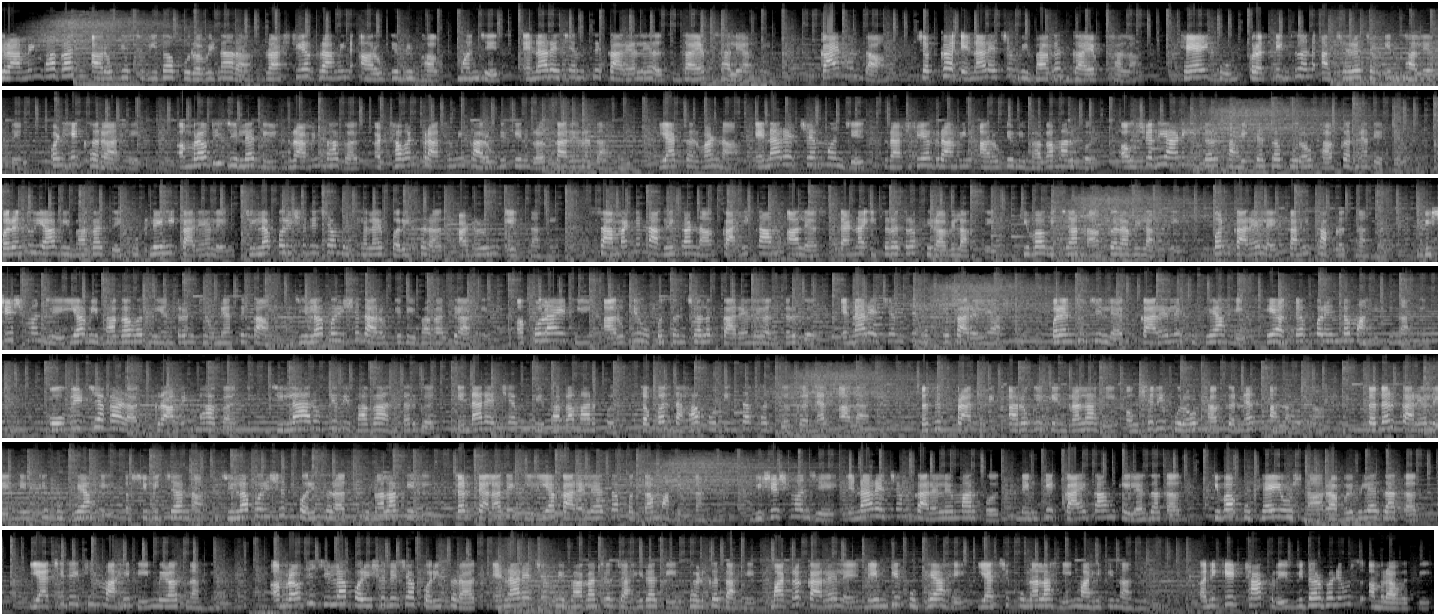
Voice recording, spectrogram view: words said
ग्रामीण भागात आरोग्य सुविधा पुरविणारा राष्ट्रीय ग्रामीण आरोग्य विभाग म्हणजेच एन आर एच एमचे कार्यालयच गायब झाले आहे. काय म्हणता? चक्क एन आर एच एम विभागच गायब झाला. हे ऐकून प्रत्येकजण आश्चर्यचकित झाले असेल पण हे खरं आहे. अमरावती जिल्ह्यातील ग्रामीण भागात अठ्ठावन्न प्राथमिक आरोग्य केंद्र कार्यरत आहे. या सर्वांना एन आर एच एम म्हणजेच राष्ट्रीय ग्रामीण आरोग्य विभागामार्फत औषधी आणि इतर साहित्याचा पुरवठा करण्यात येतो. परंतु या विभागाचे कुठलेही कार्यालय जिल्हा परिषदेच्या मुख्यालय परिसरात आढळून येत नाही. सामान्य नागरिकांना काही काम आल्यास त्यांना इतरत्र फिरावे लागते किंवा विचारणा करावी लागते पण कार्यालय काही सापडत नाही. विशेष म्हणजे या विभागावर नियंत्रण ठेवण्याचे काम जिल्हा परिषद आरोग्य विभागाचे आहे. अकोला येथील आरोग्य उपसंचालक कार्यालय अंतर्गत एन आर एच एमचे मुख्य कार्यालय आहे. परंतु जिल्ह्यात कार्यालय कुठे आहे हे अद्यापपर्यंत माहिती नाही. कोविडच्या काळात ग्रामीण भागात जिल्हा आरोग्य विभागाअंतर्गत एन आर एच एम विभागामार्फत तब्बल दहा कोटींचा खर्च करण्यात आला आहे. तसेच प्राथमिक आरोग्य केंद्रालाही औषधी पुरवठा करण्यात आला होता. सदर कार्यालय नेमके कुठे आहे अशी विचारणा जिल्हा परिषद परिसरात कुणाला केली तर त्याला देखील या कार्यालयाचा पत्ता माहीत नाही. विशेष म्हणजे एन आर एच एम कार्यालयामार्फत नेमके काय काम केल्या जातात किंवा कुठल्या योजना राबविल्या जातात याची देखील माहिती मिळत नाही. अमरावती जिल्हा परिषदेच्या परिसरात एन आर एच एम विभागाच्या जाहिराती झडकत आहे. मात्र कार्यालय नेमके कुठे आहे याची कुणालाही माहिती नाही. अनिकेत ठाकरे विदर्भ न्यूज अमरावती.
